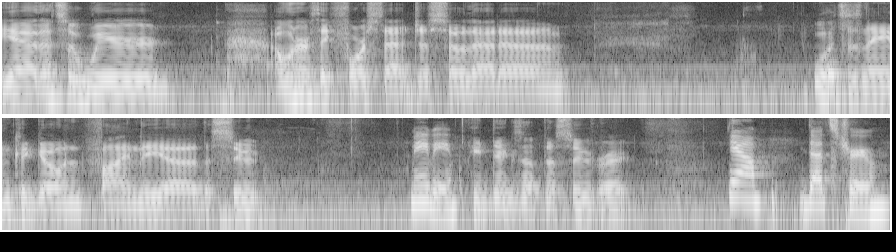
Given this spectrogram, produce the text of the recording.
Yeah, that's a weird. I wonder if they forced that just so that um, what's his name could go and find the uh, the suit. Maybe. He digs up the suit, right? Yeah, that's true.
